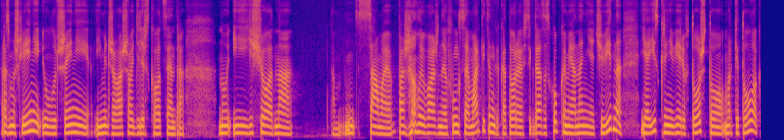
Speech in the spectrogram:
размышлений и улучшений имиджа вашего дилерского центра. Ну и еще одна там, самая, пожалуй, важная функция маркетинга, которая всегда за скобками, она не очевидна. Я искренне верю в то, что маркетолог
